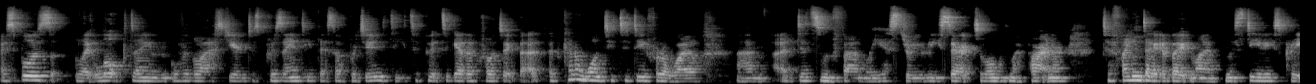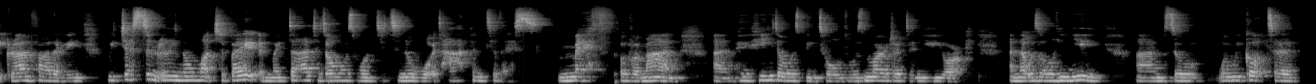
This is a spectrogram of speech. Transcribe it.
I suppose like lockdown over the last year just presented this opportunity to put together a project that I'd, I'd kind of wanted to do for a while. Um, I did some family history research along with my partner to find out about my mysterious great grandfather, who we just didn't really know much about. And my dad had always wanted to know what had happened to this myth of a man um, who he'd always been told was murdered in New York, and that was all he knew. Um, so when we got to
